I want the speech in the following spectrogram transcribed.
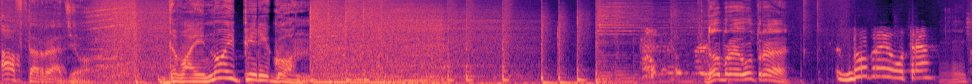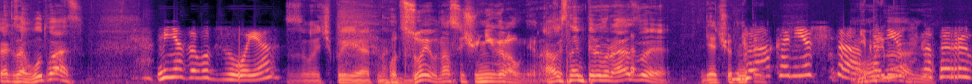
Авторадио. Двойной перегон. Доброе утро. Доброе утро. Ну, Как зовут вас? Меня зовут Зоя. Зоич, приятно. Вот Зоя у нас еще не играл ни разу. А вы с нами первый раз, Зоя? Я что-то не... Да, при- конечно, Не конечно,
